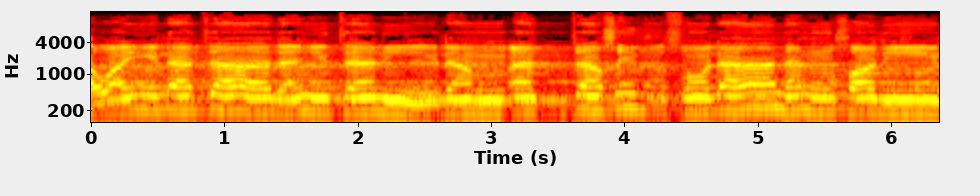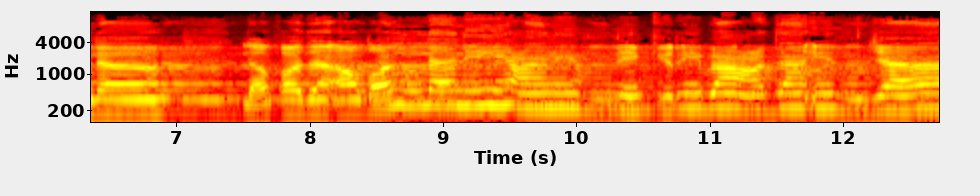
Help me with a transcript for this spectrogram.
ويلتى ليتني لم أتخذ فلانا خليلا. لقد أضلني عن الذكر بعد إذ جاءني.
